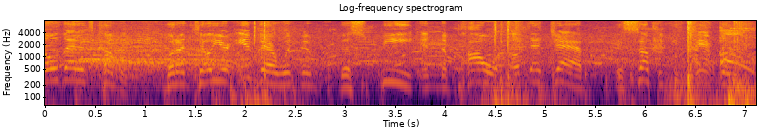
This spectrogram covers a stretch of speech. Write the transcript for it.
know that it's coming, but until you're in there with him, the speed and the power of that jab is something you can't Oh, that's a seminal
